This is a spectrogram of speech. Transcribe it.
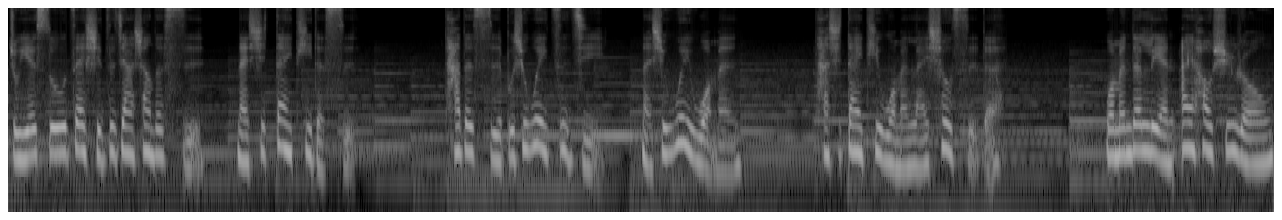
主耶稣在十字架上的死，乃是代替的死。他的死不是为自己，乃是为我们。他是代替我们来受死的。我们的脸爱好虚荣，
